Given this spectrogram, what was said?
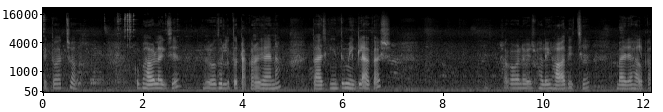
দেখতে পাচ্ছ? খুব ভালো লাগছে। রোদ হলে তো টাকানো যায় না। তো আজকে কিন্তু মেঘলা আকাশ। সকালবেলা বেশ ভালোই হাওয়া দিচ্ছে, বাইরে হালকা।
